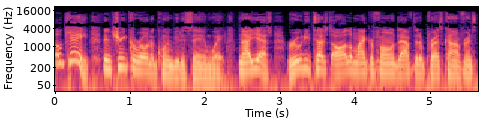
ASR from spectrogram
Okay, then treat Corona Quimby the same way. Now, yes, Rudy touched all the microphones after the press conference,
